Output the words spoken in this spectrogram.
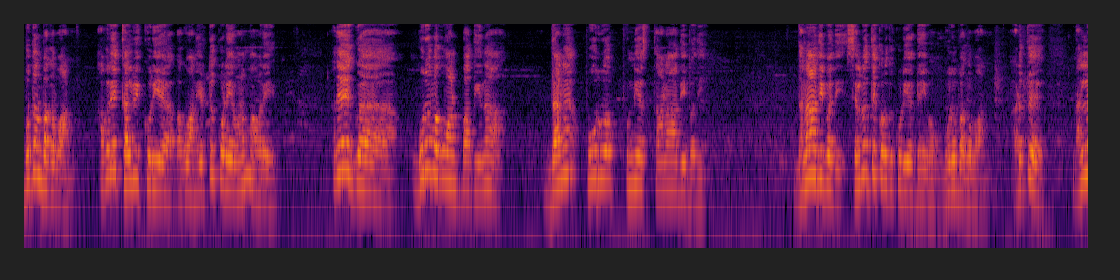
புதன் பகவான். அவரே கல்விக்குரிய பகவான். எட்டுக்குடையவனும் அவரே. அதே குரு பகவான் பார்த்தீங்கன்னா தன பூர்வ புண்ணிய ஸ்தானாதிபதி தனாதிபதி செல்வத்தை கொடுக்கக்கூடிய தெய்வம் குரு பகவான். அடுத்து நல்ல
